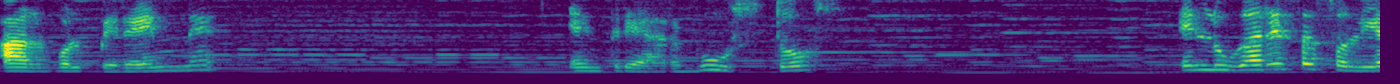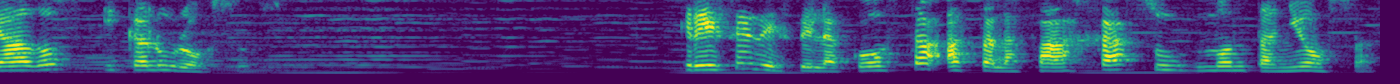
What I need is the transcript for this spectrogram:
Árbol perenne, entre arbustos, en lugares asoleados y calurosos Crece desde la costa hasta la faja submontañosa.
